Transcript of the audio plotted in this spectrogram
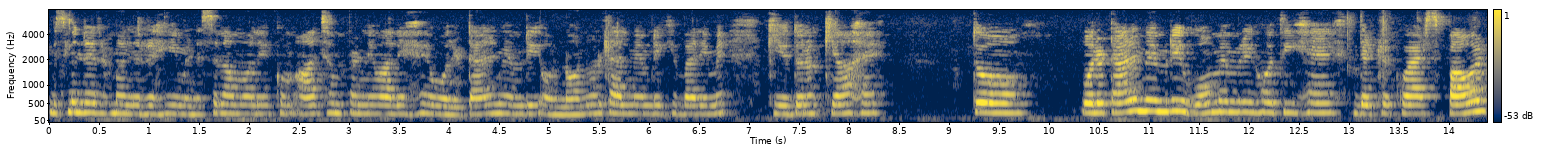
बिसमीम अल्लाम आज हम पढ़ने वाले हैं वोलेटाइल मेमोरी और नॉन वोलेटाइल मेमोरी के बारे में कि ये दोनों क्या है। तो वोलेटाइल मेमोरी वो मेमोरी होती है that requires power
